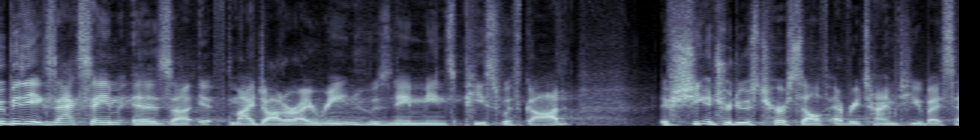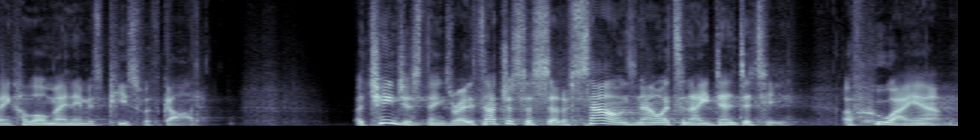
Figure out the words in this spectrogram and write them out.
It would be the exact same as uh, if my daughter Irene, whose name means peace with God, if she introduced herself every time to you by saying, Hello, my name is peace with God. It changes things, right? It's not just a set of sounds, now it's an identity of who I am.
